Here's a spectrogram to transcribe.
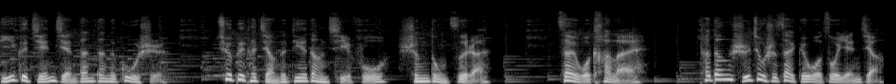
一个简简单单的故事，却被他讲的跌宕起伏、生动自然。在我看来，他当时就是在给我做演讲，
